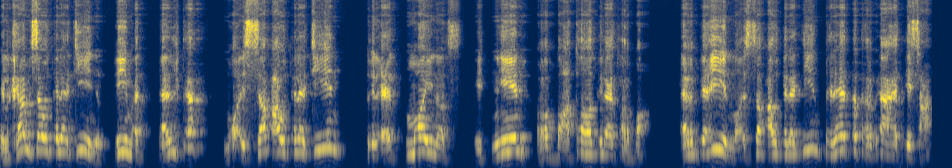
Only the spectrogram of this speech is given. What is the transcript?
ال 35 القيمة الثالثة ناقص 37 طلعت ماينس 2 ربعتها طلعت 4 40 ناقص 37 3 تربيعها 9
